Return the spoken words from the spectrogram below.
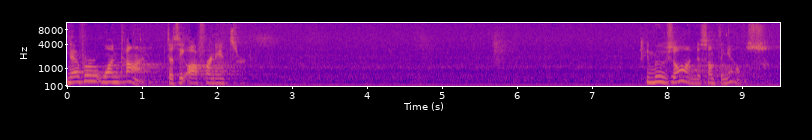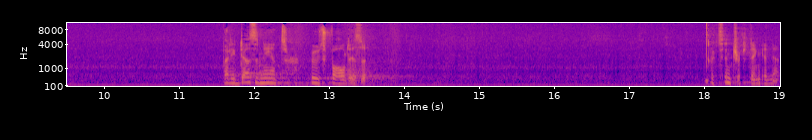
Never one time does he offer an answer. He moves on to something else. But he doesn't answer. Whose fault is it? It's interesting, isn't it?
